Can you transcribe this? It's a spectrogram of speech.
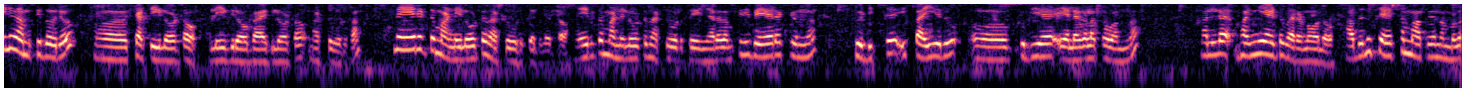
ഇനി നമുക്കിതൊരു ചട്ടിയിലോട്ടോ അല്ലെങ്കിൽ ഗ്രോ ബാഗിലോട്ടോ നട്ടു കൊടുക്കാം. നേരിട്ട് മണ്ണിലോട്ട് നട്ടു കൊടുക്കരുത് കേട്ടോ. നേരിട്ട് മണ്ണിലോട്ട് നട്ടു കൊടുത്തു കഴിഞ്ഞാൽ നമുക്ക് ഈ വേരൊക്കെ ഒന്ന് പിടിച്ച് ഈ തൈ ഒരു പുതിയ ഇലകളൊക്കെ വന്ന് നല്ല ഭംഗിയായിട്ട് വരണമല്ലോ. അതിനുശേഷം മാത്രമേ നമ്മൾ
